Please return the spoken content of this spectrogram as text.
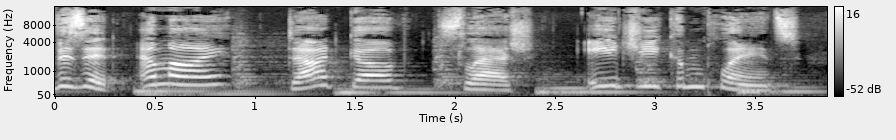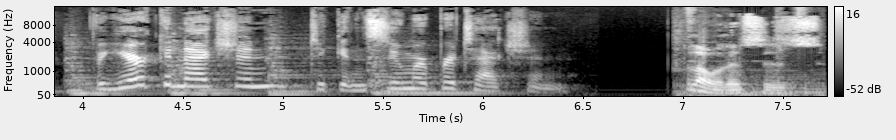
Visit mi.gov slash agcomplaints for your connection to consumer protection. Hello, this is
